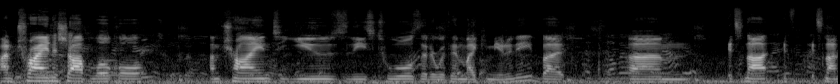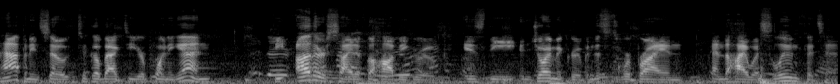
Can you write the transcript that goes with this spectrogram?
I'm trying to shop local. I'm trying to use these tools that are within my community, but um, it's not it's, it's not happening. So to go back to your point again, the other side of the hobby group is the enjoyment group, and this is where Brian and the Hye West Saloon fits in.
